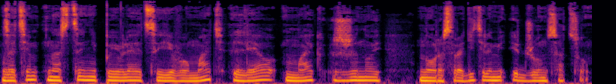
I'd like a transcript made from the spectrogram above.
Затем на сцене появляется его мать, Лео, Майк с женой, Нора с родителями и Джун с отцом.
